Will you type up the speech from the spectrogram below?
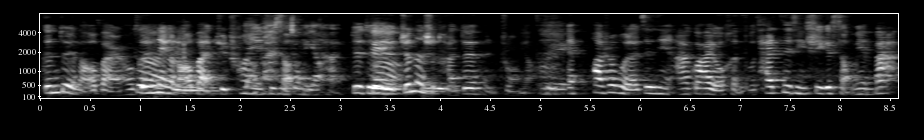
跟对老板，然后跟那个老板去创业去小很重要平台，对对对对，真的是团队很重要。对哎，话说回来，最近阿瓜有很多，他最近是一个小面霸，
